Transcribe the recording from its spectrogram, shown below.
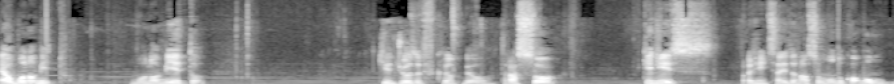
é o monomito. O monomito que Joseph Campbell traçou, que diz para a gente sair do nosso mundo comum,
